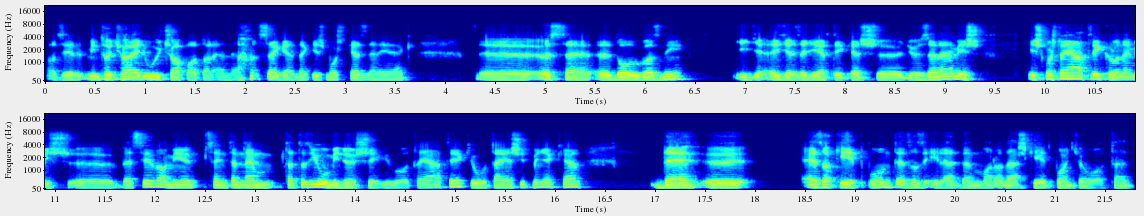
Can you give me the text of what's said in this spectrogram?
azért, minthogyha egy új csapata lenne a Szegednek, és most kezdenének összedolgozni, így, így ez egy értékes győzelem, és, és most a játékról nem is beszélve, ami szerintem nem, tehát az jó minőségű volt a játék, jó teljesítményekkel, de ez a két pont, ez az életben maradás két pontja volt. Tehát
